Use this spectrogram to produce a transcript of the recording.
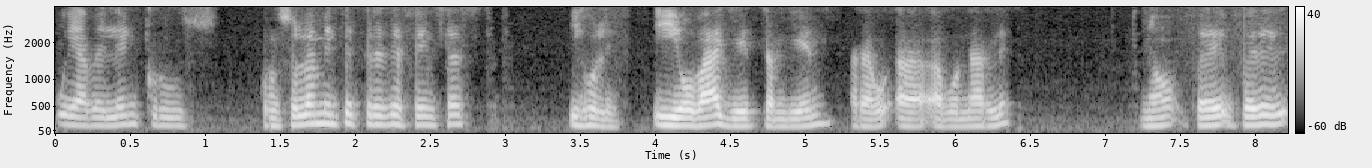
y a Belén Cruz con solamente tres defensas, híjole, y Ovalle también para abonarle no, fue, fue,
